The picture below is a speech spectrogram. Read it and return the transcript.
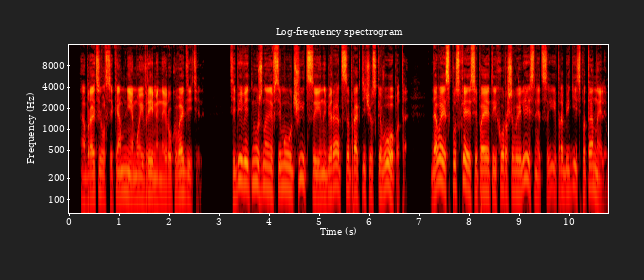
— обратился ко мне мой временный руководитель, «тебе ведь нужно всему учиться и набираться практического опыта. Давай спускайся по этой хоршевой лестнице и пробегись по тоннелям.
